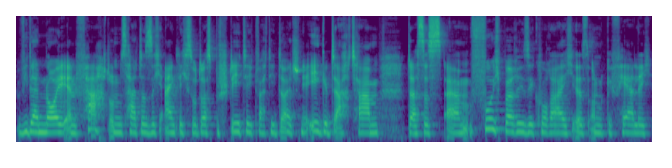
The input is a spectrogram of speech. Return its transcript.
wieder neu entfacht. Und es hatte sich eigentlich so das bestätigt, was die Deutschen ja eh gedacht haben, dass es ähm, furchtbar risikoreich ist und gefährlich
